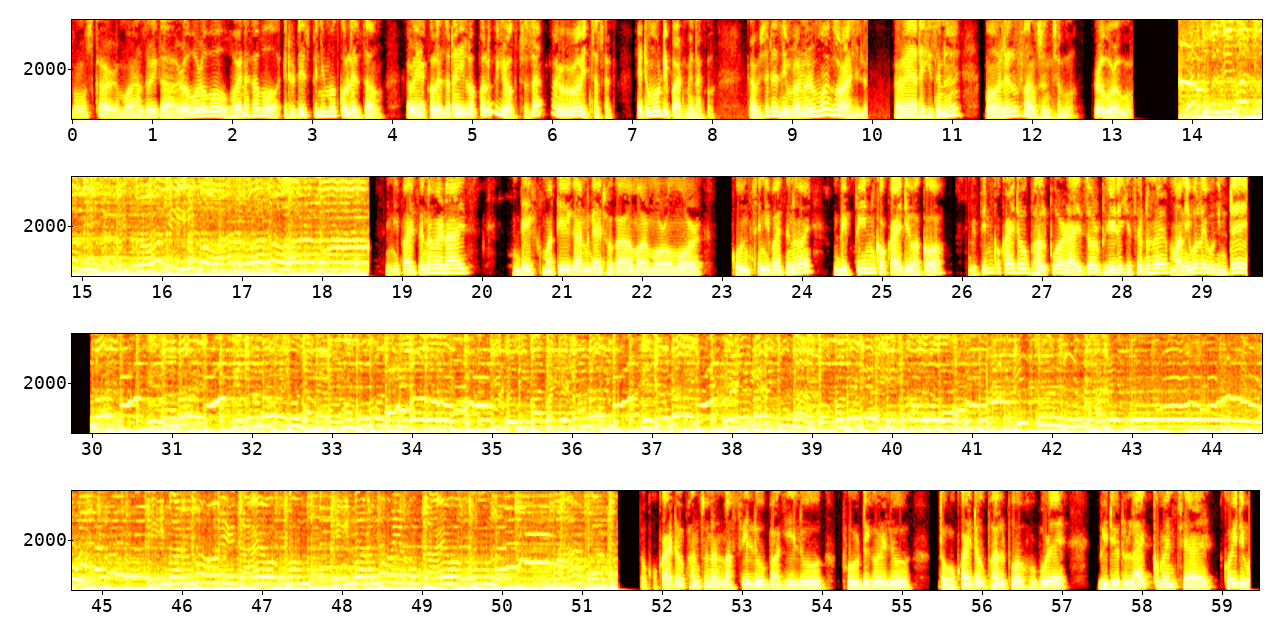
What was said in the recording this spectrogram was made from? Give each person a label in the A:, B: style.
A: নমস্কাৰ, মই হাজৰিকা। ৰ'ব ৰ'ব, ভয় নাখাব। এইটো ড্ৰেছ পিন্ধি মই কলেজ যাওঁ। আৰু এই কলেজত আহি লগ পালোঁ হীৰক চাচা আৰু ৰোহিত চাচাক। এইটো মোৰ ডিপাৰ্টমেণ্ট আকৌ। তাৰপিছতে জিমৰন আৰু মই ঘৰ আহিলোঁ। আৰু এয়া দেখিছে নহয়, মই ওলালোঁ ফাংচন চাব। ৰ'ব ৰ'ব। চিনি পাইছে নহয়, ৰাইজ? দেশ মাটিৰ গান গাই থকা আমাৰ মৰমৰ, কোন চিনি পাইছে নহয়? বিপিন ককাইদেউ আকৌ। বিপিন ককাইদেউক ভালো পোৱা ৰাইজৰ ভিৰ দেখিছে নহয়, মানিব লাগিব কিন্তু ককাইদেউ ফাংচনত নাচিলো, বাগিলো, ফূৰ্তি কৰিলো। তো ককাইদেউক ভালো পোৱা সকলোৰে ভিডিঅ'টো লাইক কমেণ্ট শ্বেয়াৰ কৰি দিব।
